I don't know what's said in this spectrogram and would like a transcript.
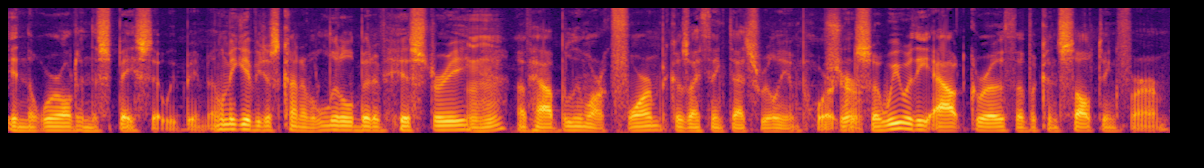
in the world in the space that we've been in. let me give you just kind of a little bit of history of how Bluemark formed because i think that's really important Sure. so we were the outgrowth of a consulting firm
